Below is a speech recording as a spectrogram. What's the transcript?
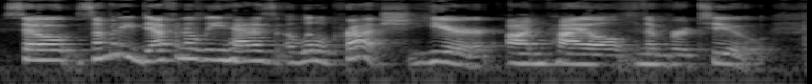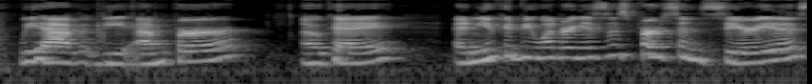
So somebody definitely has a little crush here on pile number two. We have the Emperor, okay? And you could be wondering, is this person serious?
